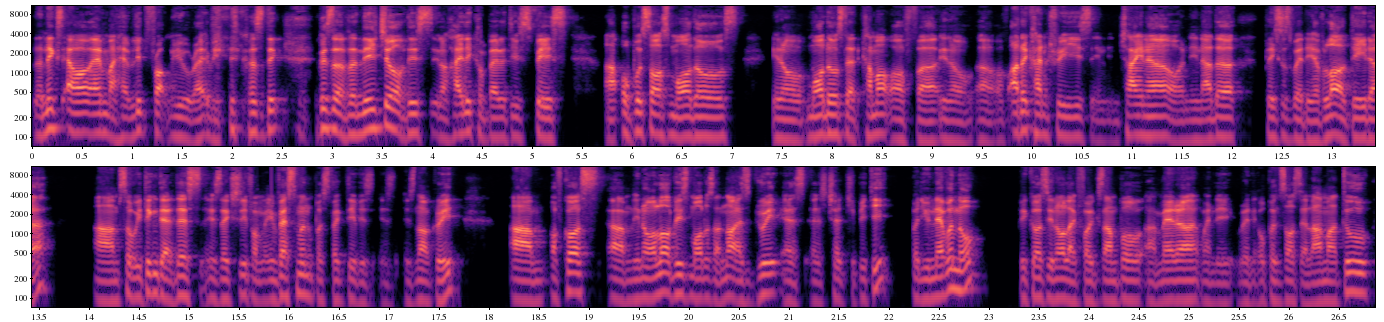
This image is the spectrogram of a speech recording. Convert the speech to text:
the next LLM might have leapfrog you, right? because they, because of the nature of this, you know, highly competitive space, uh, open source models, you know, models that come out of, uh, you know, uh, of other countries in, in China or in other places where they have a lot of data. Um, so we think that this is actually from an investment perspective is, is, is not great. Um, of course, um, you know, a lot of these models are not as great as, as ChatGPT, but you never know because, you know, like for example, uh, Meta, when they, when they open source their Llama 2,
